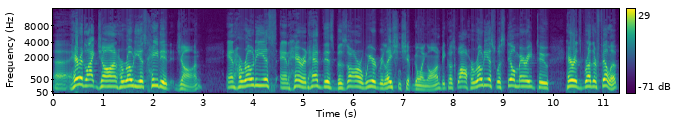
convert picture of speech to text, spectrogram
uh, Herod liked John, Herodias hated John. And Herodias and Herod had this bizarre, weird relationship going on because while Herodias was still married to Herod's brother Philip,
